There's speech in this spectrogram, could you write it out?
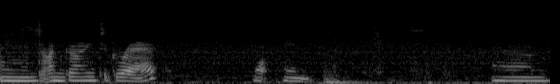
and I'm going to grab what pen? Um,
